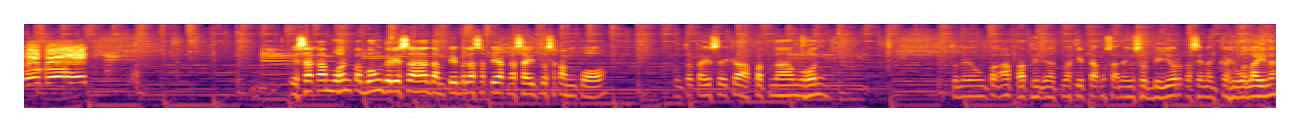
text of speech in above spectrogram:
Go go ahead. Isa ka muhon pa buong diri sa dampi bala sa piyak nga side to sa kampo. Punta tayo sa ikaapat na muhon. Ito na yung pang-apat, hindi natin makita kung saan na yung surveyor kasi nagkahiwalay na.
